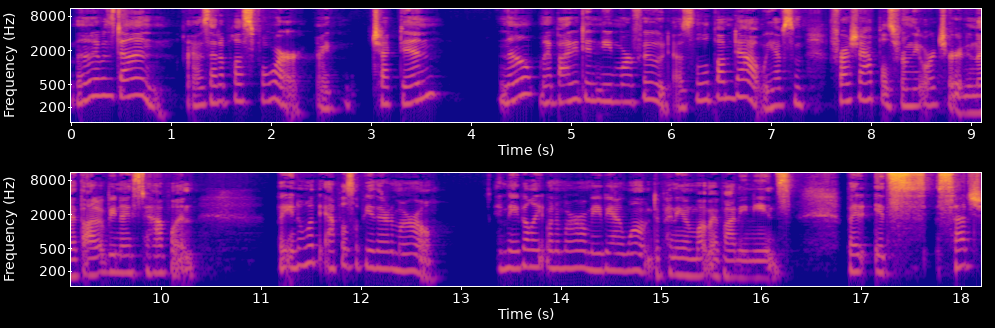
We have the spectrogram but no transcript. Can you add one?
Then I was done. I was at a plus four. I checked in. No, my body didn't need more food. I was a little bummed out. We have some fresh apples from the orchard and I thought it would be nice to have one. But you know what? The apples will be there tomorrow. And maybe I'll eat one tomorrow, maybe I won't, depending on what my body needs. But it's such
